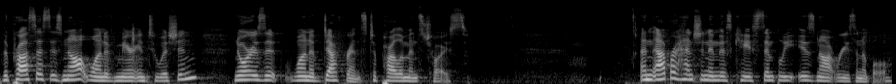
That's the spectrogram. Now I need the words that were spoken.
The process is not one of mere intuition, nor is it one of deference to Parliament's choice. An apprehension in this case simply is not reasonable.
